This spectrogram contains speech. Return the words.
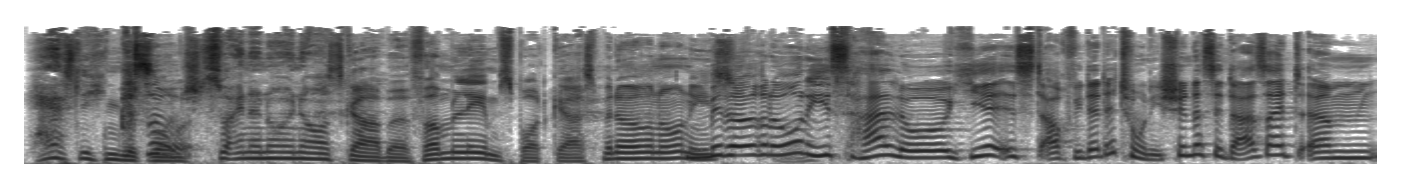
Herzlichen Ach so. Glückwunsch zu einer neuen Ausgabe vom Lebenspodcast mit euren Onis. Mit euren Onis, hallo, hier ist auch wieder der Toni. Schön, dass ihr da seid. Ähm,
